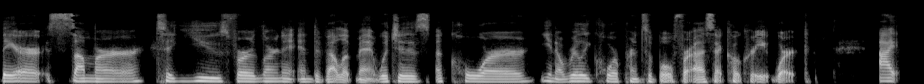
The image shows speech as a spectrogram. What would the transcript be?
their summer to use for learning and development, which is a core, you know, really core principle for us at Co-Create Work. I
